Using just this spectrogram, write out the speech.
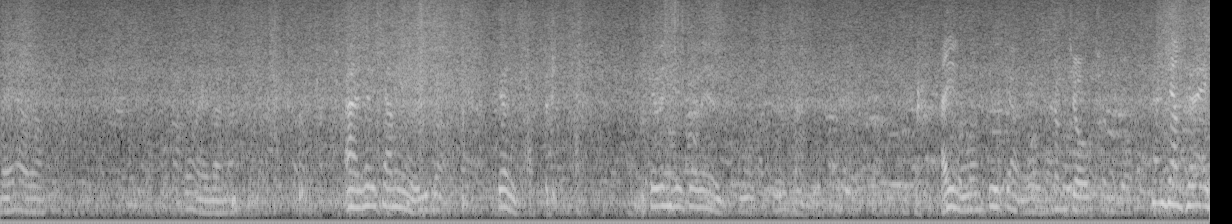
没有了。就没了哈。啊，这下面有一个，这里。这边就这边有有伞。还有吗？就这样。香蕉，香蕉。香蕉可以。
